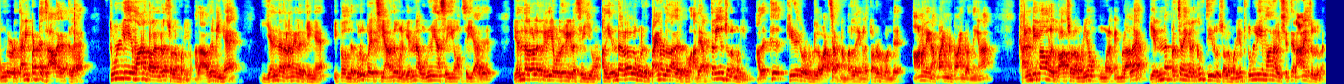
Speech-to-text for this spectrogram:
உங்களோட தனிப்பட்ட ஜாதகத்துல துல்லியமான பலன்களை சொல்ல முடியும். அதாவது நீங்க எந்த நிலைமையில இருக்கீங்க? இப்போ இந்த குரு பயிற்சியானது உங்களுக்கு என்ன உண்மையா செய்யும் செய்யாது? எந்த அளவுல பெரிய உதவிகளை செய்யும்? அது எந்த அளவுல உங்களுக்கு பயனுள்ளதாக இருக்கும்? அதை அத்தனையும் சொல்ல முடியும். அதுக்கு கீழே கொடுக்கக்கூடிய வாட்ஸ்அப் நம்பர்ல எங்களை தொடர்பு கொண்டு ஆன்லைன் அப்பாயின்மெண்ட் வாங்கிட்டு வந்தீங்கன்னா கண்டிப்பா உங்களுக்கு பார்த்து சொல்ல முடியும். உங்களை எங்களால என்ன பிரச்சனைகளுக்கும் தீர்வு சொல்ல முடியும். துல்லியமான விஷயத்தை நானே சொல்லுவேன்.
